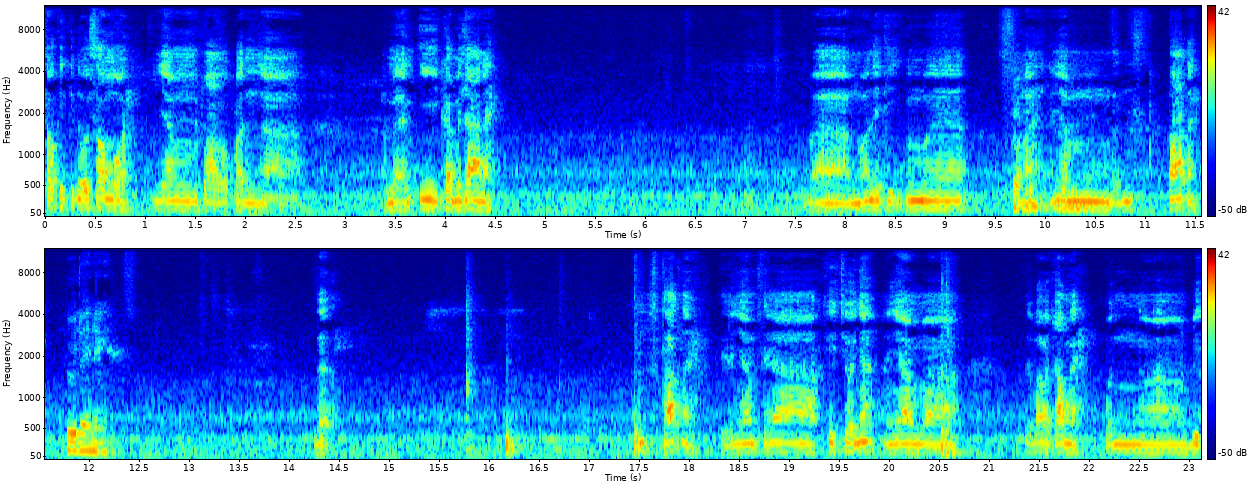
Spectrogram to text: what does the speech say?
sau khi kết nối xong rồi anh em vào phần uh, phần mềm e camera này. Và nó hiển thị con uh, này anh em ấn start này. Đưa lên này. Đấy. start này thì anh em sẽ khi chơi nhá anh em uh, tự bắt vào trong này quân vị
